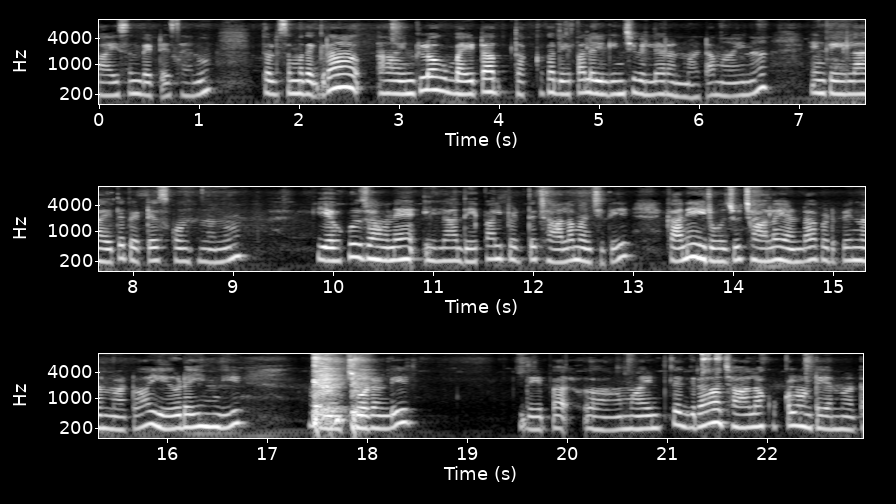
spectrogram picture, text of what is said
పాయసం పెట్టేశాను. తులసమ్మ దగ్గర ఇంట్లో బయట చక్కగా దీపాలు వెలిగించి వెళ్ళారనమాట మా ఆయన. ఇంకా ఇలా అయితే పెట్టేసుకుంటున్నాను. జామునే ఇలా దీపాలు పెడితే చాలా మంచిది. కానీ ఈరోజు చాలా ఎండ పడిపోయిందనమాట ఏడైంది చూడండి. దీప మా ఇంటి దగ్గర చాలా కుక్కలు ఉంటాయి అన్నమాట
